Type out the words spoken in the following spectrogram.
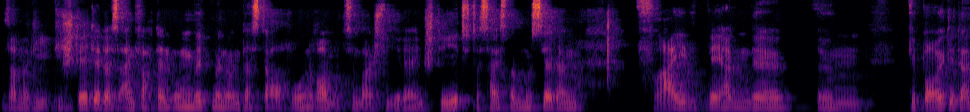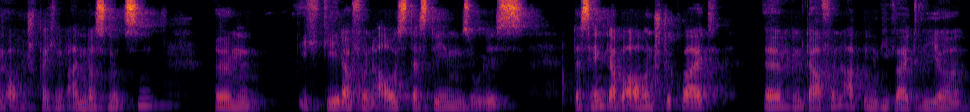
sagen wir, die, die Städte das einfach dann umwidmen und dass da auch Wohnraum zum Beispiel wieder entsteht. Das heißt, man muss ja dann frei werdende ähm, Gebäude dann auch entsprechend anders nutzen. Ähm, ich gehe davon aus, dass dem so ist. Das hängt aber auch ein Stück weit ähm, davon ab, inwieweit wir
